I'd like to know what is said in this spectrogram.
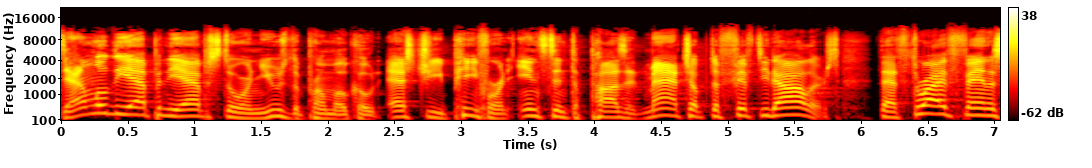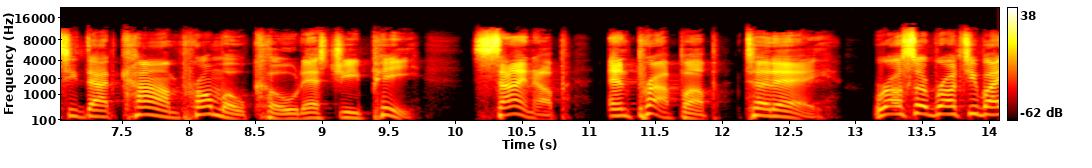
Download the app in the App Store and use the promo code SGP for an instant deposit match up to $50. That's thrivefantasy.com, promo code SGP. Sign up and prop up today. We're also brought to you by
